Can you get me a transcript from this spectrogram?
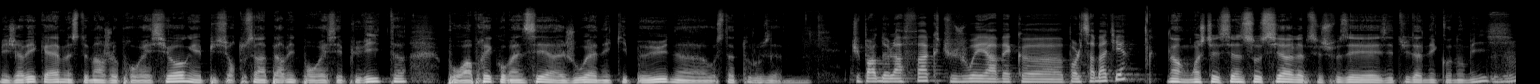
mais j'avais quand même cette marge de progression. Et puis surtout, ça m'a permis de progresser plus vite pour après commencer à jouer en équipe 1 euh, au Stade toulousain. Tu parles de la fac, tu jouais avec euh, Paul Sabatier? Non, moi j'étais sciences sociales parce que je faisais des études en économie. Mhm.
